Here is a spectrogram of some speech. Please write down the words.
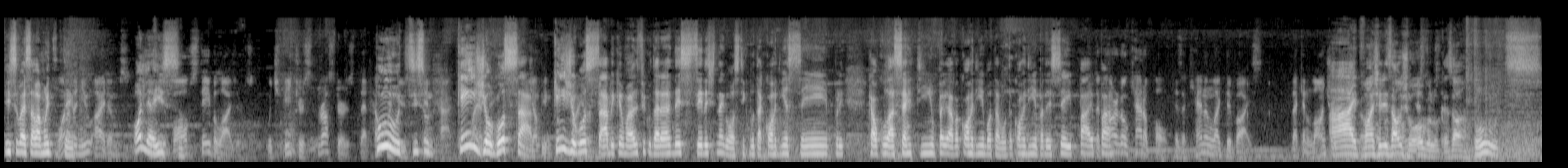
Isso vai salvar muito tempo. Olha isso. Evolve Stabilizers, which features thrusters that help Putz, reduce isso. impact Quem jogou sabe. Quem jogou sabe que a maior dificuldade era descer desse negócio. Tem que botar cordinha sempre, calcular certinho, pegava a cordinha, botava outra cordinha pra descer e pá e The pá. Cargo Catapult is a cannon-like device that can launch your Ah, e cargo vão agilizar o jogo. Lucas, ó. Putz.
